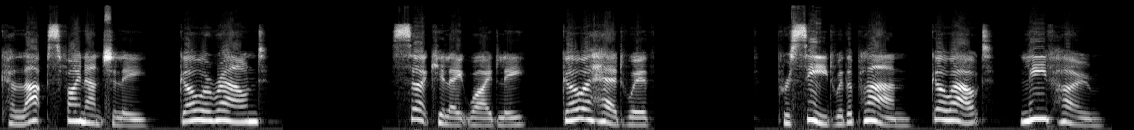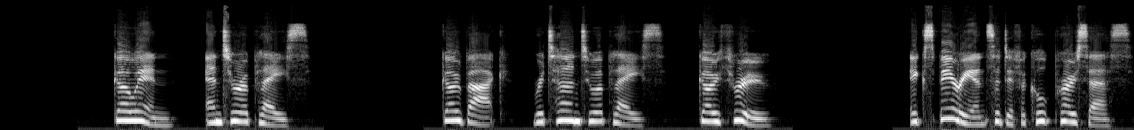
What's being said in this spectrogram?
Collapse financially, go around. Circulate widely, go ahead with. Proceed with a plan, go out, leave home. Go in, enter a place. Go back, return to a place, go through. Experience a difficult process,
